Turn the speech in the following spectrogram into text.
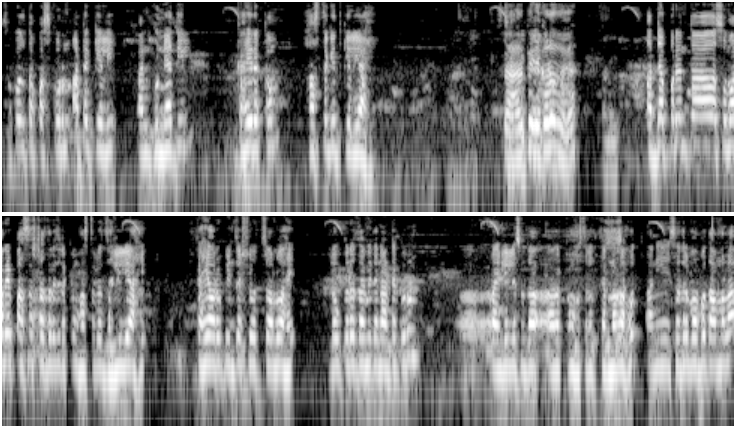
सखोल तपास करून अटक केली आणि गुन्ह्यातील काही रक्कम हस्तगित केली आहे. आरोपी अद्यापपर्यंत सुमारे पासष्ट हजाराची रक्कम हस्तगत झालेली आहे. काही आरोपींचा शोध चालू आहे. लवकरच आम्ही त्यांना अटक करून राहिलेले सुद्धा रक्कम हस्तगत करणार आहोत. आणि सदरबाबत आम्हाला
